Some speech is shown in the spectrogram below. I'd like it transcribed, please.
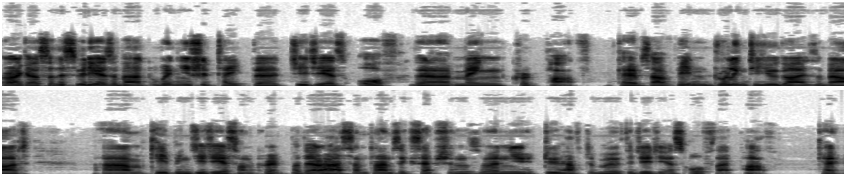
Alright guys, so this video is about when you should take the GGS off the main crit path. Okay, so I've been drilling to you guys about um, keeping GGS on crit, but there are sometimes exceptions when you do have to move the GGS off that path. Okay,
